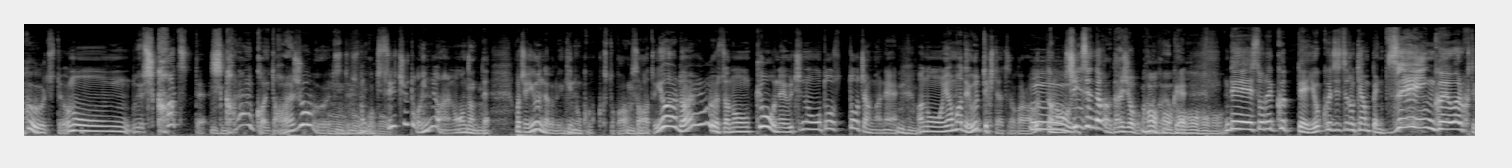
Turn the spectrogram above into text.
角っつって「あのー、鹿」っつって「鹿なんか大丈夫?」っつって「うん。なんか寄生虫とかいいんじゃないの?」なんて。こっちは言うんだけど生きのコックスとかさうん「いや大丈夫です。あの今日ねうちのお父父ちゃんがねうん。あの山で打ってきたやつだからあうん。の新鮮だから大丈夫」でそれ食って翌日のキャンペーン全員具合悪くて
